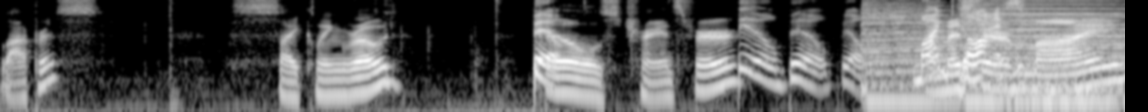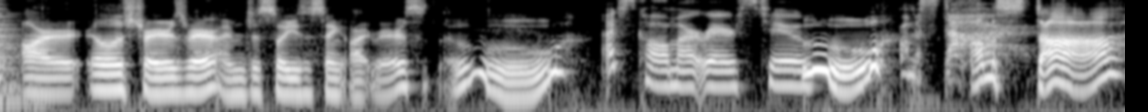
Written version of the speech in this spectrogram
Lapras, Cycling Road, Bill. Bill's Transfer. Bill, Bill, Bill. My Mr. gosh. Mime, our illustrators rare. I'm just so used to saying art rares. Ooh. I just call them art rares too. Ooh. I'm a star. I'm a star.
